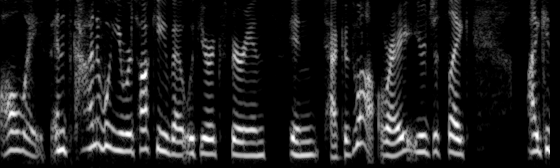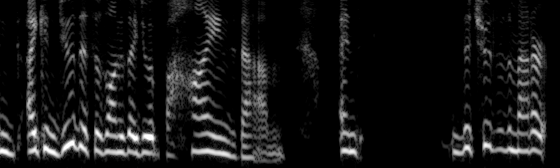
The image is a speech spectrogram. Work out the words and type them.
always. And it's kind of what you were talking about with your experience in tech as well, right? You're just like, I can I can do this as long as I do it behind them. And the truth of the matter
